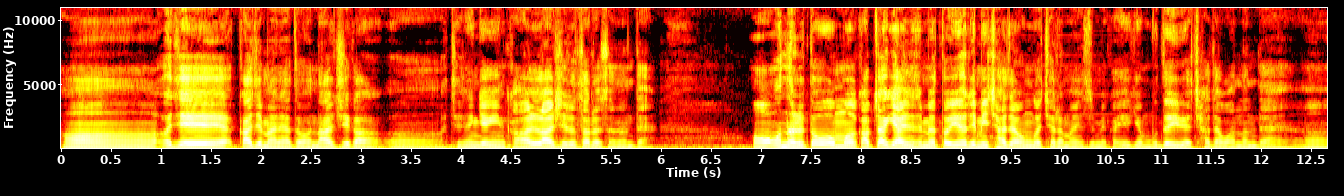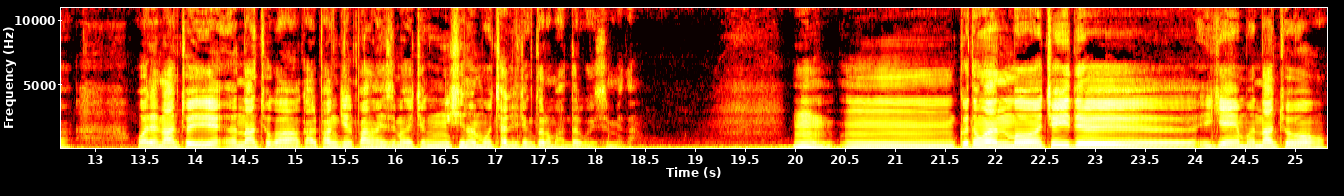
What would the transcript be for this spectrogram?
어, 어제까지만 해도 날씨가 어, 전형적인 가을 날씨로 들어섰는데 어, 오늘 또 뭐 갑자기 아니었으면 또 여름이 찾아온 것처럼 아니습니까? 이게 무더위에 찾아왔는데 어, 올해 난초에 어, 난초가 갈팡질팡 아니습니까? 정신을 못 차릴 정도로 만들고 있습니다. 음, 음, 그동안 뭐 저희들 이게 뭐 난초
